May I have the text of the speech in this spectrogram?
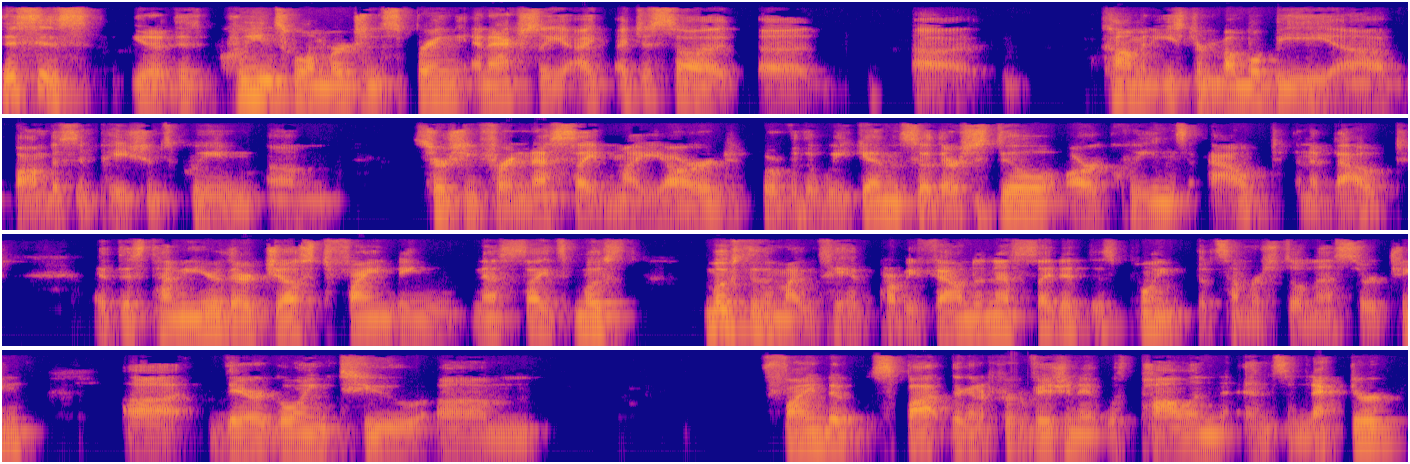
this is you know the queens will emerge in spring, and actually I, I just saw a, a, common eastern bumblebee, uh, Bombus impatiens queen, um, searching for a nest site in my yard over the weekend. So there still are queens out and about at this time of year. They're just finding nest sites. Most most of them I would say have probably found a nest site at this point, but some are still nest searching. Uh, they're going to um, find a spot. They're going to provision it with pollen and some nectar.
